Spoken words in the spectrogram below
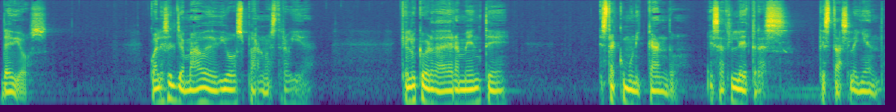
de Dios? ¿Cuál es el llamado de Dios para nuestra vida? ¿Qué es lo que verdaderamente está comunicando esas letras que estás leyendo?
